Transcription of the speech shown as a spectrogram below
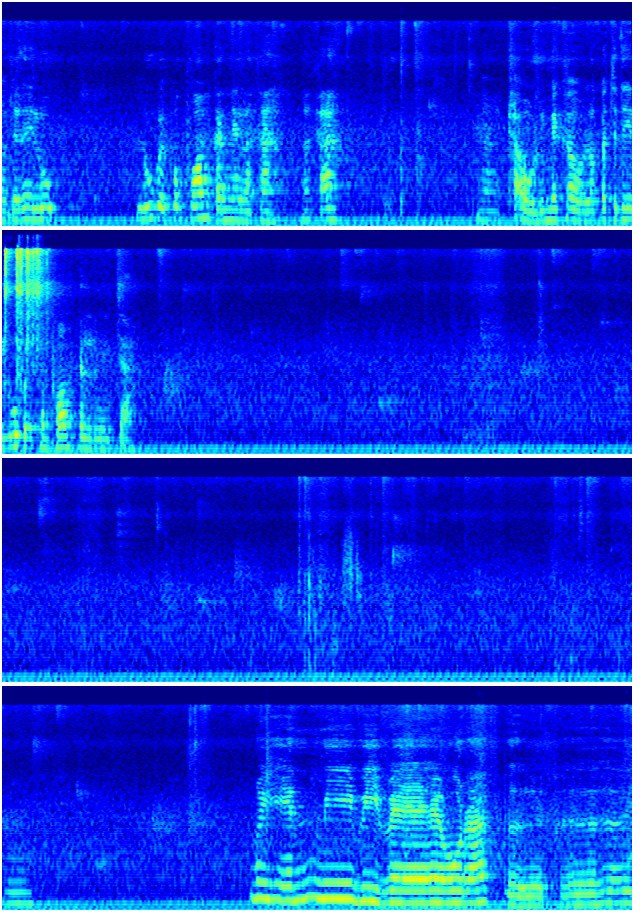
เราจะได้รู้รู้ไปพร้อมๆกันเนี่ยแหละค่ะนะคะเข้าหรือไม่เข้าเราก็จะได้รู้ไปพร้อมๆกันเลยจ้ะไม่เห็นมีวีแววรักเปิดเผย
